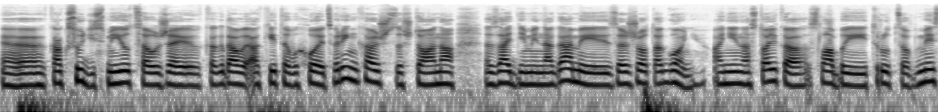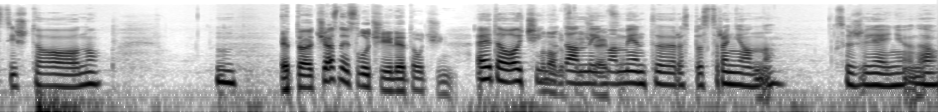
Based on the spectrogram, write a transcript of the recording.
э, как судьи смеются уже, когда Акита выходит в ринг, кажется, что она задними ногами зажжет огонь. Они настолько слабые и трутся вместе, что, ну... Это частный случай или это очень Это очень много на данный момент э, распространенно, к сожалению, да.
